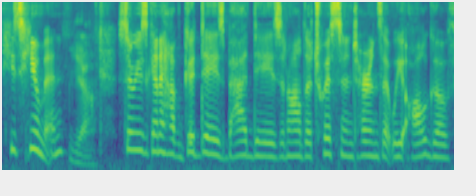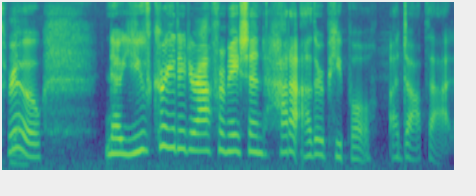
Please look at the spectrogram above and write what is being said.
he's human. Yeah. So he's going to have good days, bad days, and all the twists and turns that we all go through. Yeah. Now you've created your affirmation. How do other people adopt that?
